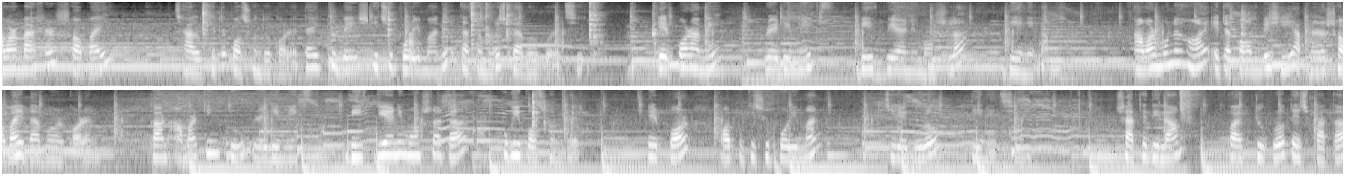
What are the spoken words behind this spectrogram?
আমার বাসার সবাই ঝাল খেতে পছন্দ করে, তাই একটু বেশ কিছু পরিমাণে কাঁচামরিচ ব্যবহার করেছি। এরপর আমি ready mix beef biryani masala দিয়ে নিলাম। আমার মনে হয় এটা কম বেশি আপনারা সবাই ব্যবহার করেন, কারণ আমার কিন্তু রেডি মিক্স বিফ বিরিয়ানি মশলাটা খুবই পছন্দের। এরপর অল্প কিছু পরিমাণ চিড়ে গুঁড়ো দিয়ে নিচ্ছি। সাথে দিলাম কয়েক টুকরো তেজপাতা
